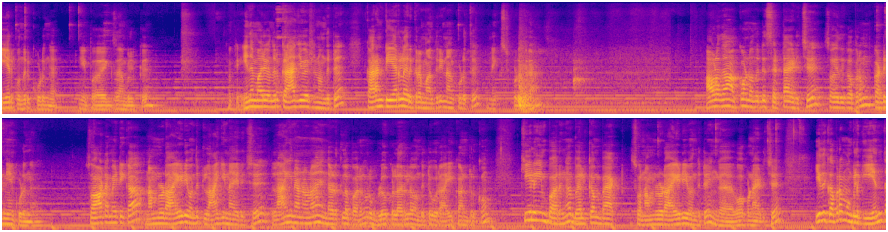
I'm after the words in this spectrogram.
இயருக்கு வந்துட்டு கொடுங்க. இப்போ எக்ஸாம்பிளுக்கு ஓகே இந்த மாதிரி வந்துட்டு கிராஜுவேஷன் வந்துட்டு கரண்ட் இயரில் இருக்கிற மாதிரி நான் கொடுத்து நெக்ஸ்ட் கொடுக்குறேன். அவ்வளோதான் அக்கௌண்ட் வந்துட்டு செட் ஆகிடுச்சு ஸோ இதுக்கப்புறம் கண்டினியூ கொடுங்க. ஸோ ஆட்டோமேட்டிக்காக நம்மளோட ஐடி வந்துட்டு லாகின் ஆயிடுச்சு லாகின் ஆனோன்னா இந்த இடத்துல பாருங்கள் ஒரு ப்ளூ கலரில் வந்துட்டு ஒரு ஐக்கான் இருக்கும். கீழேயும் பாருங்கள் வெல்கம் பேக் ஸோ நம்மளோட ஐடி வந்துட்டு இங்கே ஓப்பன் ஆகிடுச்சு இதுக்கப்புறம் உங்களுக்கு எந்த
